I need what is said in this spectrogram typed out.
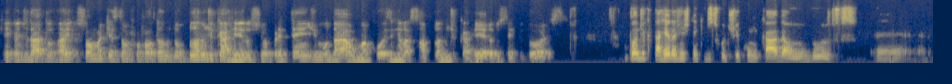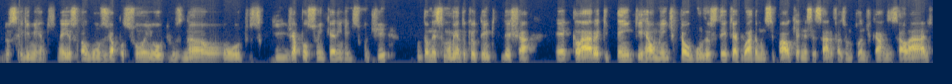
Ok, candidato. Aí, só uma questão que ficou faltando do plano de carreira. O senhor pretende mudar alguma coisa em relação ao plano de carreira dos servidores? O plano de carreira a gente tem que discutir com cada um dos, é, dos segmentos. Né? Isso, alguns já possuem, outros não, outros que já possuem querem rediscutir. Então, nesse momento, o que eu tenho que deixar é, claro é que tem que realmente, alguns eu citei aqui a Guarda Municipal, que é necessário fazer um plano de cargos e salários,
